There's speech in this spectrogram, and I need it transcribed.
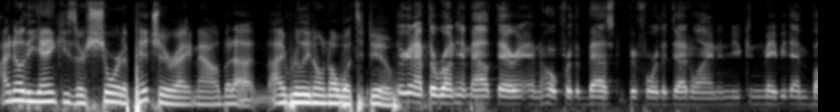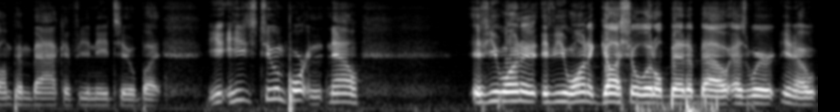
I know the Yankees are short a pitcher right now, but I, I really don't know what to do. They're gonna have to run him out there and hope for the best before the deadline, and you can maybe then bump him back if you need to. But he- he's too important now. If you want to if you want to gush a little bit about as we're you know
